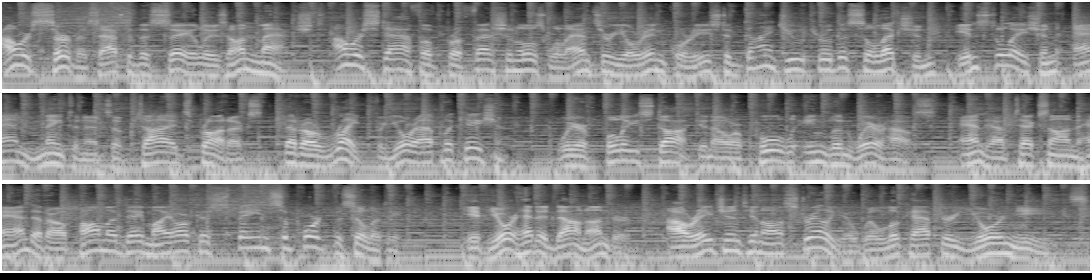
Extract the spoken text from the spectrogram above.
our service after the sale is unmatched. Our staff of professionals will answer your inquiries to guide you through the selection, installation, and maintenance of Tides products that are right for your application. We're fully stocked in our Poole England warehouse and have techs on hand at our Palma de Mallorca, Spain support facility. If you're headed down under, our agent in Australia will look after your needs.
